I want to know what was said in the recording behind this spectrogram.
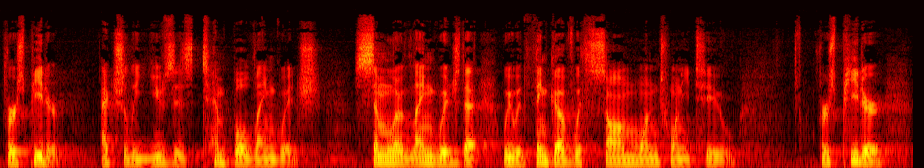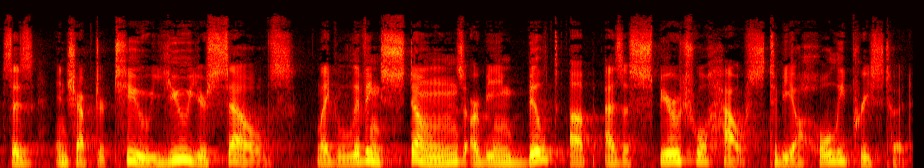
First Peter actually uses temple language, similar language that we would think of with Psalm 122. First Peter says in chapter 2, you yourselves like living stones are being built up as a spiritual house to be a holy priesthood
